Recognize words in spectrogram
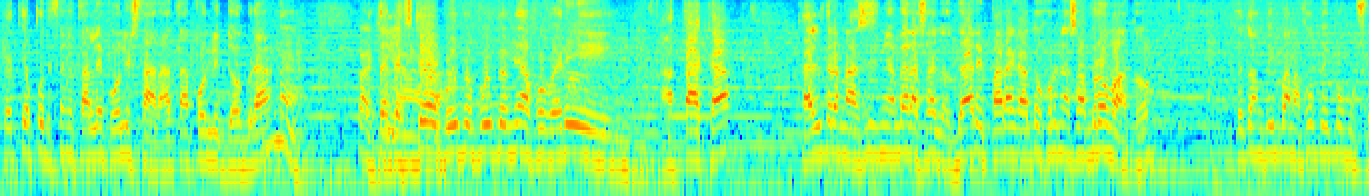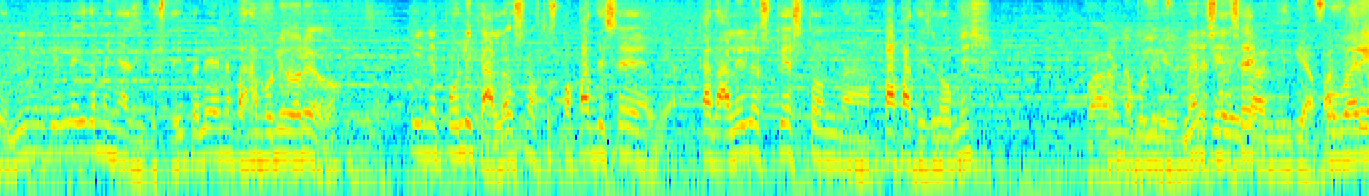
Γιατί από ό,τι φαίνεται τα λέει πολύ σταράτα, πολύ ντόμπρα. Ναι. Το Υπάρχει τελευταίο ένα- που είπε, που είπε μια φοβερή ατάκα, καλύτερα να ζεις μια μέρα σαν λιοντάρι παρά 100 χρόνια σαν πρόβατο. Και όταν του είπαν αυτό, το είπε ο Μουσολίνη και λέει: Δεν με νοιάζει ποιος το είπε, λέει, είναι πάρα πολύ ωραίο. Είναι πολύ καλός. Είναι αυτός που απάντησε καταλήλως και στον α, Πάπα της Ρώμης. Πάρα Πριν από πολύ λίγε σωστή μέρες. και Έδωσε αρνητική απάντηση. φοβερή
